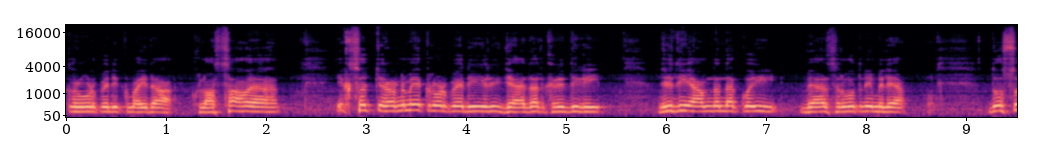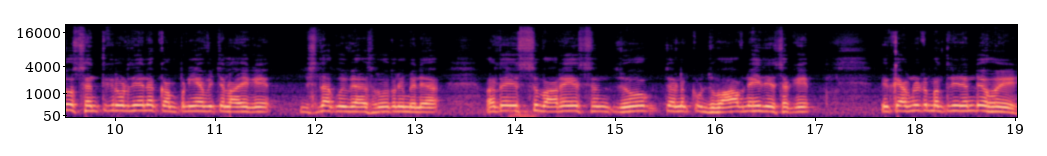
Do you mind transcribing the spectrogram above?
ਕਰੋੜ ਰੁਪਏ ਦੀ ਕਮਾਈ ਦਾ ਖੁਲਾਸਾ ਹੋਇਆ ਹੈ। 194 ਕਰੋੜ ਰੁਪਏ ਦੀ ਜਿਹੜੀ ਜਾਇਦਾਦ ਖਰੀਦੀ ਗਈ, ਜਿਸ ਦੀ ਆਮਦਨ ਦਾ ਕੋਈ ਵੈਰ ਸਰੋਤ ਨਹੀਂ ਮਿਲਿਆ। 237 ਕਰੋੜ ਦੀਆਂ ਇਹਨਾਂ ਕੰਪਨੀਆਂ ਵਿੱਚ ਲਾਏ ਗਏ ਜਿਸ ਦਾ ਕੋਈ ਵੈਸ ਸਰੋਤ ਨਹੀਂ ਮਿਲਿਆ ਅਤੇ ਇਸ ਬਾਰੇ ਸੰਯੋਗਜਨਕ ਜਵਾਬ ਨਹੀਂ ਦੇ ਸਕੇ। ਕਿ ਕੈਬਨਿਟ ਮੰਤਰੀ ਰਹਿੰਦੇ ਹੋਏ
